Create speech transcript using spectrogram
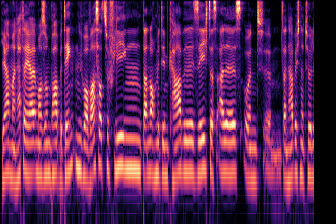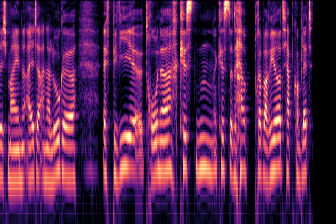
ja, man hat da ja immer so ein paar Bedenken, über Wasser zu fliegen. Dann noch mit dem Kabel sehe ich das alles. Und ähm, dann habe ich natürlich meine alte analoge FPV-Drohne, Kiste da präpariert. Ich habe komplett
